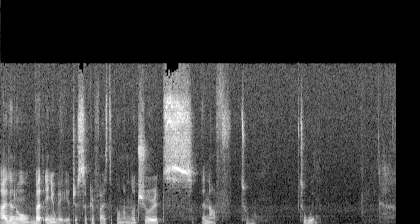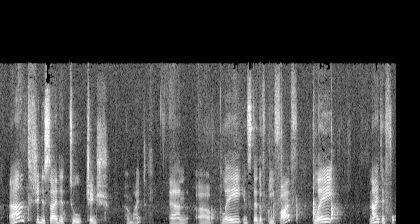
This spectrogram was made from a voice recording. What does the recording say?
I don't know, but anyway, I just sacrificed the pawn. I'm not sure it's enough to to win. And she decided to change her mind and uh, play instead of e5, play knight a4.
